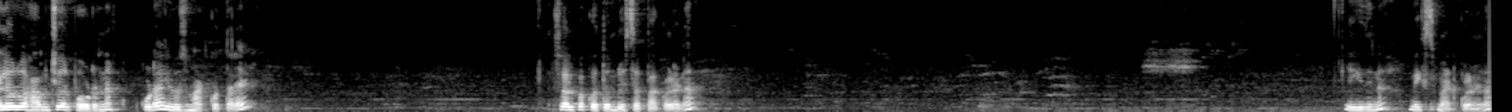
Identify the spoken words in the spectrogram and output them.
ಕೆಲವರು ಆಮ್ಚೂರ್ ಪೌಡ್ರನ್ನ ಕೂಡ ಯೂಸ್ ಮಾಡ್ಕೋತಾರೆ. ಸ್ವಲ್ಪ ಕೊತ್ತಂಬರಿ ಸೊಪ್ಪು ಹಾಕ್ಕೊಳ್ಳೋಣ ಈಗ ಇದನ್ನು ಮಿಕ್ಸ್ ಮಾಡ್ಕೊಳ್ಳೋಣ.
